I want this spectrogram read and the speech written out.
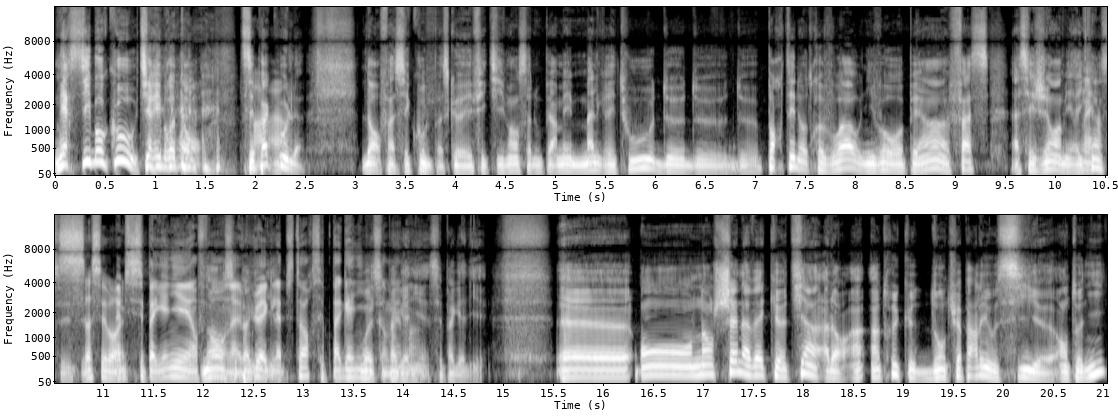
Merci beaucoup, Thierry Breton. C'est pas Ah. cool. Non, enfin, c'est cool parce que effectivement, ça nous permet malgré tout de, de- de porter notre voix au niveau européen face à ces géants américains. Ouais, C'est- c'est- Ça c'est vrai. Même si c'est pas gagné. hein. Enfin, Non, on c'est a pas vu avec l'App Store, c'est pas gagné Ouais, quand c'est pas même. gagné, hein. c'est pas gagné. Euh, on enchaîne avec, euh, tiens, alors un, un truc dont tu as parlé aussi, euh, Anthony,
